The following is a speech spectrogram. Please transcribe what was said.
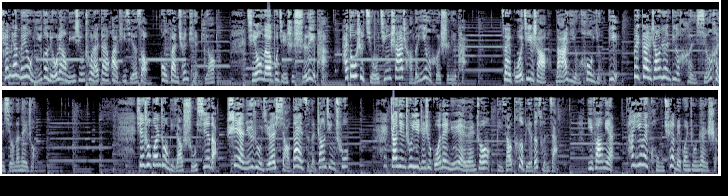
全片没有一个流量明星出来带话题节奏，供饭圈舔屏。启用的不仅是实力派，还都是久经沙场的硬核实力派，在国际上拿影后、影帝，被盖章认定很行很行的那种。先说观众比较熟悉的，饰演女主角小袋子的张静初。张静初一直是国内女演员中比较特别的存在，一方面她因为孔雀被观众认识，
